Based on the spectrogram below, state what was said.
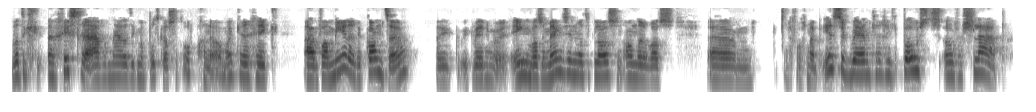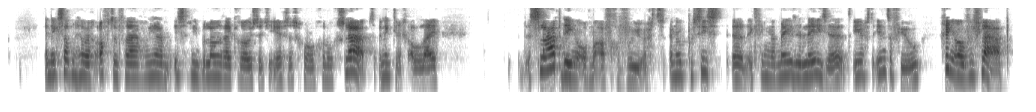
wat ik uh, gisteravond nadat ik mijn podcast had opgenomen, kreeg ik uh, van meerdere kanten, ik, ik weet niet meer, één was een magazine wat ik las, een ander was, um, volgens mij op Instagram, kreeg ik posts over slaap. En ik zat me heel erg af te vragen: ja, is het niet belangrijk, Roos, dat je eerst eens gewoon genoeg slaapt? En ik kreeg allerlei slaapdingen op me afgevuurd. En ook precies, uh, ik ging dat mee lezen. Het eerste interview ging over slaap.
